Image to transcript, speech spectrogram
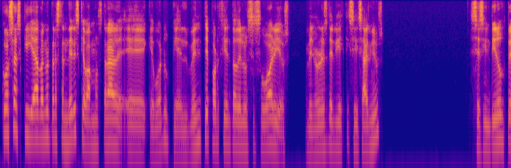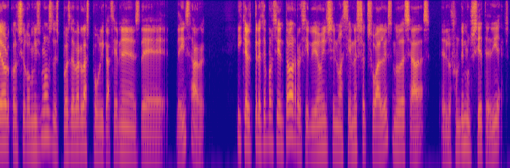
cosas que ya van a trascender es que va a mostrar eh, que bueno, que el 20% de los usuarios menores de 16 años se sintieron peor consigo mismos después de ver las publicaciones de, de Instagram y que el 13% recibió insinuaciones sexuales no deseadas en los últimos siete días.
